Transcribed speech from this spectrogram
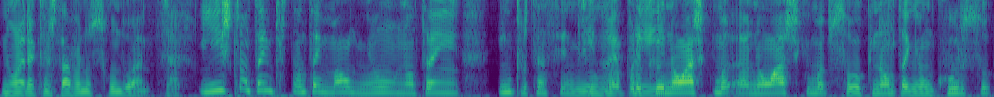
não era quem estava no segundo ano. Exato. E isto não tem, não tem mal nenhum, não tem importância nenhuma, Sim, é porque não acho, que uma, não acho que uma pessoa que não tenha um curso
